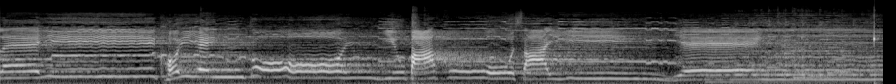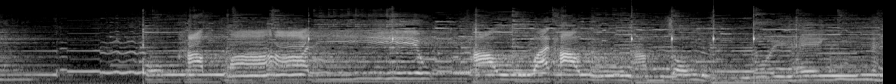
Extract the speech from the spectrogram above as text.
理佢应该要把夫婿认，复合话了，透啊透，暗中会轻轻，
